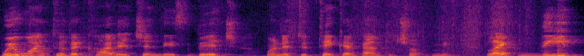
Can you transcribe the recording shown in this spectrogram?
we went to the cottage and this bitch wanted to take advantage of me. Like the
